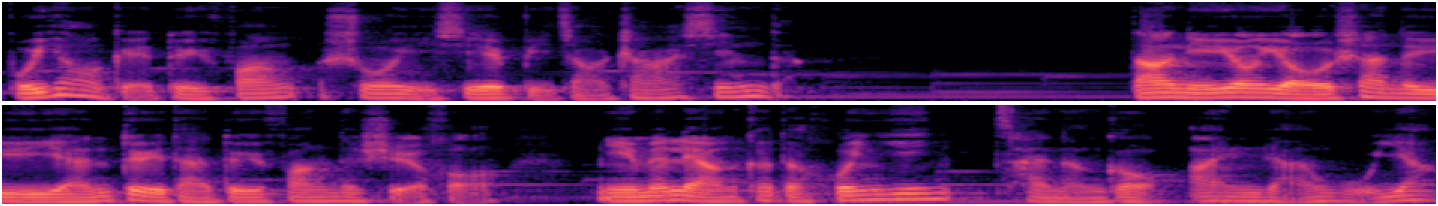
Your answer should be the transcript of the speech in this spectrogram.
不要给对方说一些比较扎心的。当你用友善的语言对待对方的时候，你们两个的婚姻才能够安然无恙。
